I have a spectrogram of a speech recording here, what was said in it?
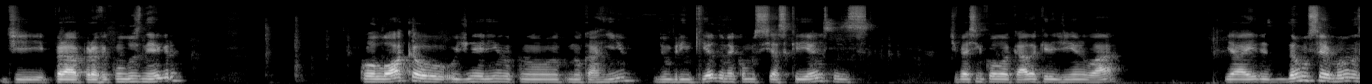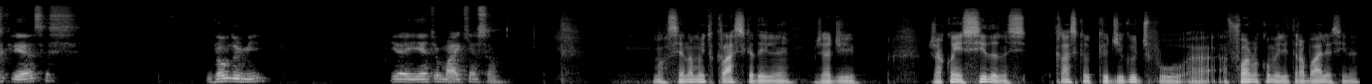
De, pra, pra ver com luz negra. Coloca o, o dinheirinho no, no, no carrinho de um brinquedo, né? Como se as crianças tivessem colocado aquele dinheiro lá. E aí eles dão um sermão nas crianças, vão dormir. E aí entra o Mike em ação. Uma cena muito clássica dele, né? Já de. Já conhecida, nesse, clássica que eu digo, tipo, a, a forma como ele trabalha, assim, né?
